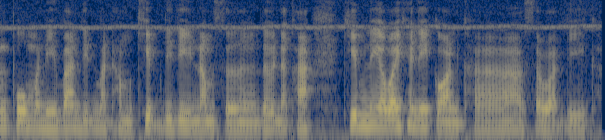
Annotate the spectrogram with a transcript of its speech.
นภูมิมณีบ้านดินมาทำคลิปดีๆนำเสนอด้วยนะคะ คลิปนี้เอาไว้แค่นี้ก่อนค่ะ สวัสดีค่ะ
